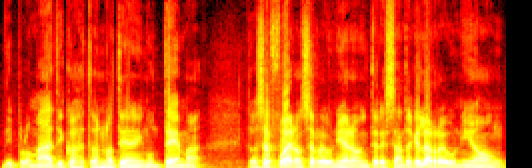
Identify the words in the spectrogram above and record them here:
diplomáticos, estos no tienen ningún tema. Entonces fueron, se reunieron, interesante que la reunión,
